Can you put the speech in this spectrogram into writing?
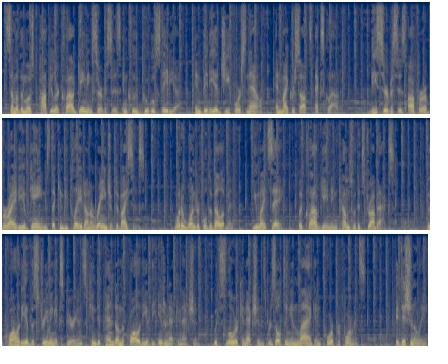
Some of the most popular cloud gaming services include Google Stadia, NVIDIA GeForce Now, and Microsoft's xCloud. These services offer a variety of games that can be played on a range of devices. What a wonderful development, you might say, but cloud gaming comes with its drawbacks. The quality of the streaming experience can depend on the quality of the internet connection, with slower connections resulting in lag and poor performance. Additionally,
